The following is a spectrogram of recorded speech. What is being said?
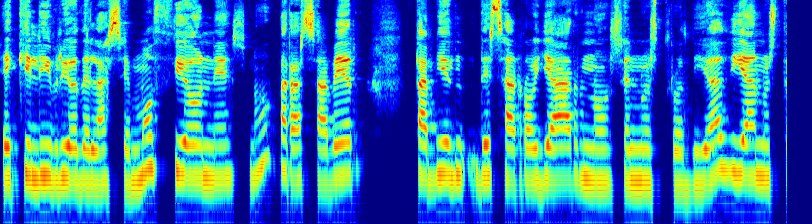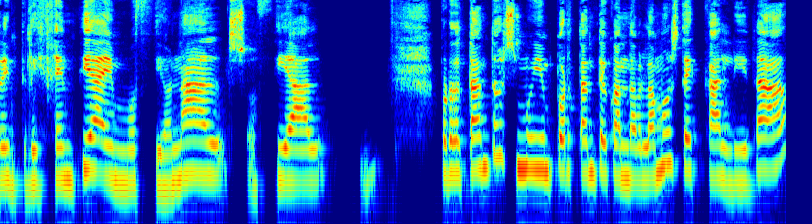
equilibrio de las emociones, ¿no? Para saber también desarrollarnos en nuestro día a día, nuestra inteligencia emocional, social. Por lo tanto, es muy importante cuando hablamos de calidad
